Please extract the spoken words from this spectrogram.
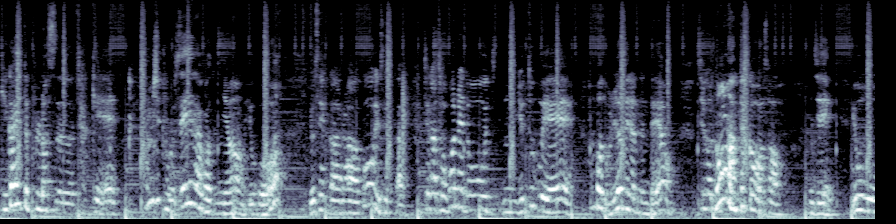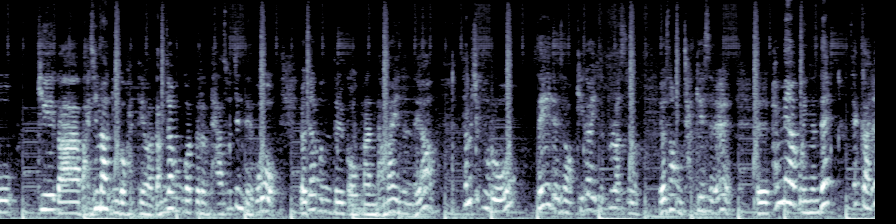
기가히트 플러스 자켓 30% 세일하거든요. 요거 요 색깔하고 요 색깔. 제가 저번에도 음, 유튜브에 한번 올려드렸는데요. 제가 너무 안타까워서 이제 요 기회가 마지막인 것 같아요. 남자분 것들은 다 소진되고 여자분들 것만 남아 있는데요. 30% 세일해서 기가히트 플러스 여성 자켓을 을 판매하고 있는데 색깔은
